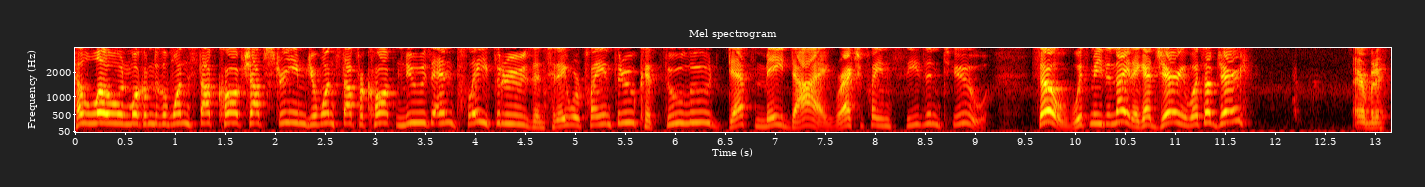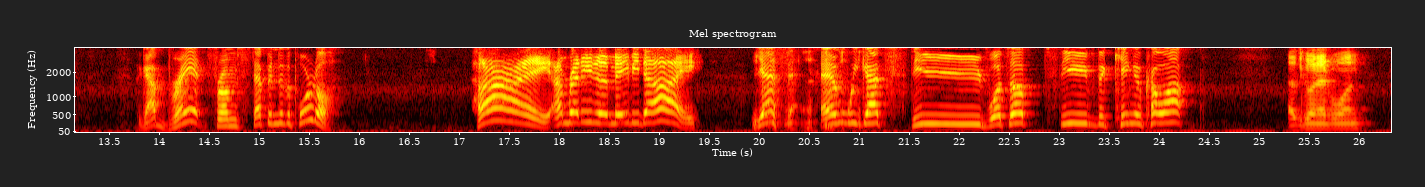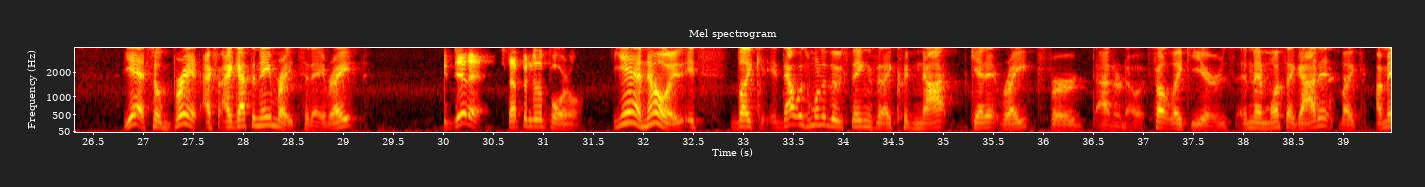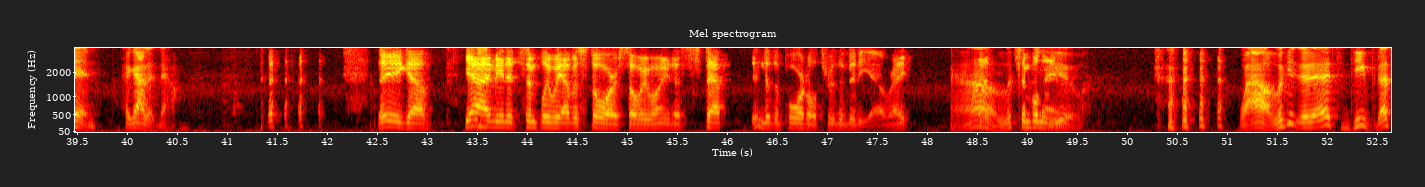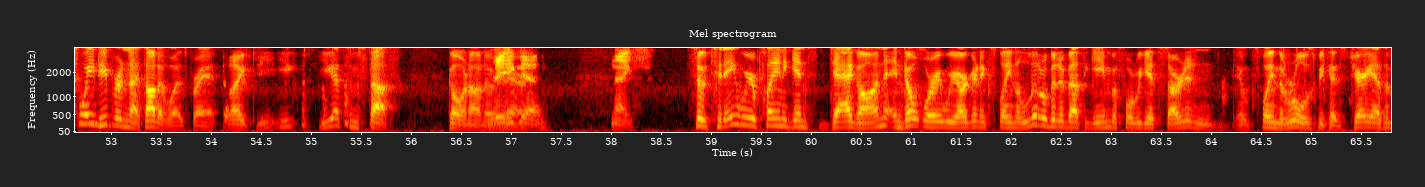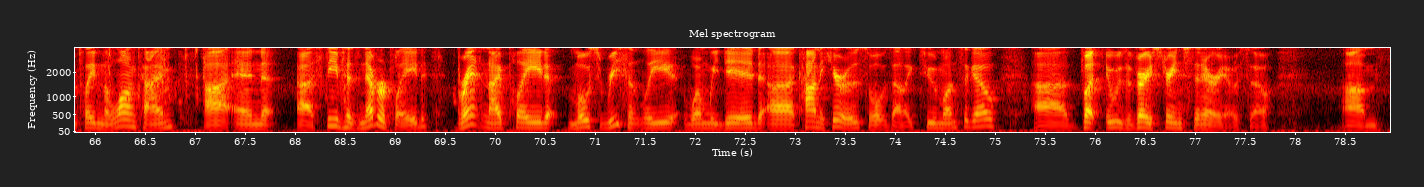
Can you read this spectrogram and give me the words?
Hello and welcome to the One Stop Co-op Shop stream, your one stop for co-op news and playthroughs. And today we're playing through Cthulhu Death May Die. We're actually playing season two. So with me tonight, I got Jerry. What's up, Jerry? Hey, everybody. I got Brandt from Step Into the Portal. Hi, I'm ready to maybe die. Yes, and we got Steve. What's up, Steve, the king of co-op? How's it going, everyone? Yeah, so Brandt, I, I got the name right today, right? You did it. Step into the portal. Yeah, no, it's like that was one of those things that I could not get it right for I don't know. It felt like years, and then once I got it, like I'm in. I got it now. There you go. Yeah, I mean, it's simply we have a store, so we want you to step into the portal through the video, right? Ah, Uh, look simple at name. you. wow, look at that's deep. That's way deeper than I thought it was, Brandt. Like you, you, you got some stuff going on over There there. you go. Nice. So today we are playing against Dagon, and don't worry, we are going to explain a little bit about the game before we get started and explain the rules because Jerry hasn't played in a long time, uh, and uh, Steve has never played. Brandt and I played most recently when we did uh, Con of Heroes. So what was that like two months ago? Uh, but it was a very strange scenario. So, um,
